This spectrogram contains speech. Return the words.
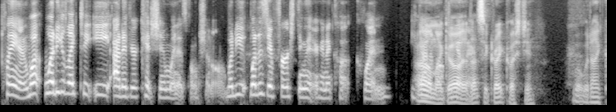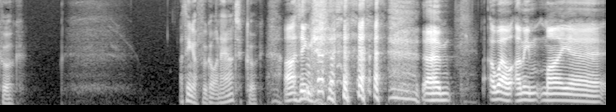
plan what what do you like to eat out of your kitchen when it's functional what do you what is your first thing that you're going to cook when oh my god together? that's a great question what would i cook I think I've forgotten how to cook. I think, um, uh, well, I mean, my, uh,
